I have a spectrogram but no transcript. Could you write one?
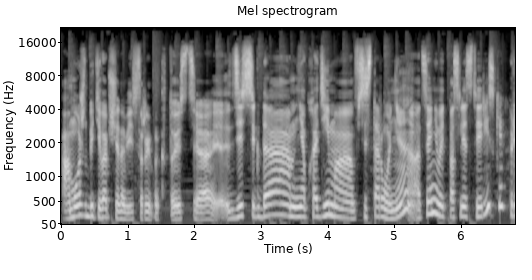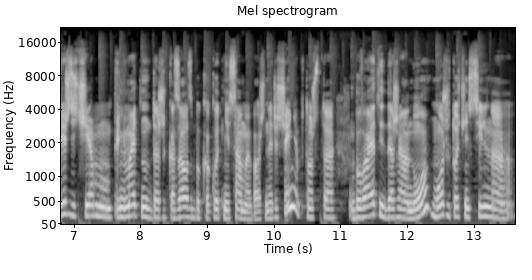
А может быть и вообще на весь рынок. То есть э, здесь всегда необходимо всесторонне оценивать последствия риски, прежде чем принимать, ну, даже, казалось бы, какое-то не самое важное решение, потому что бывает и даже оно может очень сильно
